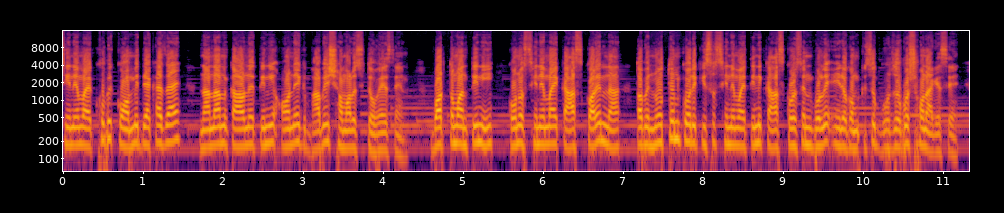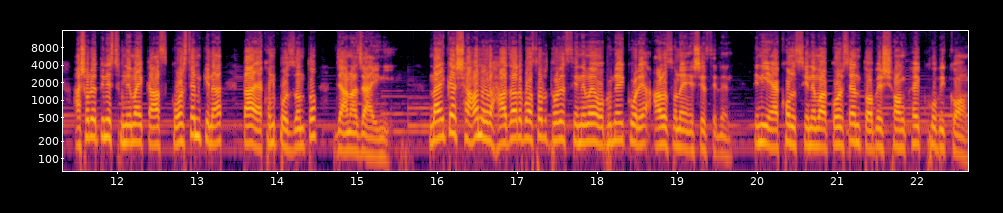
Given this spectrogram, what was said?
সিনেমায় খুবই কমই দেখা যায়। নানান কারণে তিনি অনেকভাবেই সমালোচিত হয়েছেন। বর্তমান তিনি কোনো সিনেমায় কাজ করেন না, তবে নতুন করে কিছু সিনেমায় তিনি কাজ করেছেন বলে এরকম কিছু গুজবও শোনা গেছে। আসলে তিনি সিনেমায় কাজ করছেন কিনা তা এখন পর্যন্ত জানা যায়নি। নায়িকা শাহানুর হাজার বছর ধরে সিনেমায় অভিনয় করে আলোচনায় এসেছিলেন। তিনি এখন সিনেমা করছেন, তবে সংখ্যায় খুবই কম।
